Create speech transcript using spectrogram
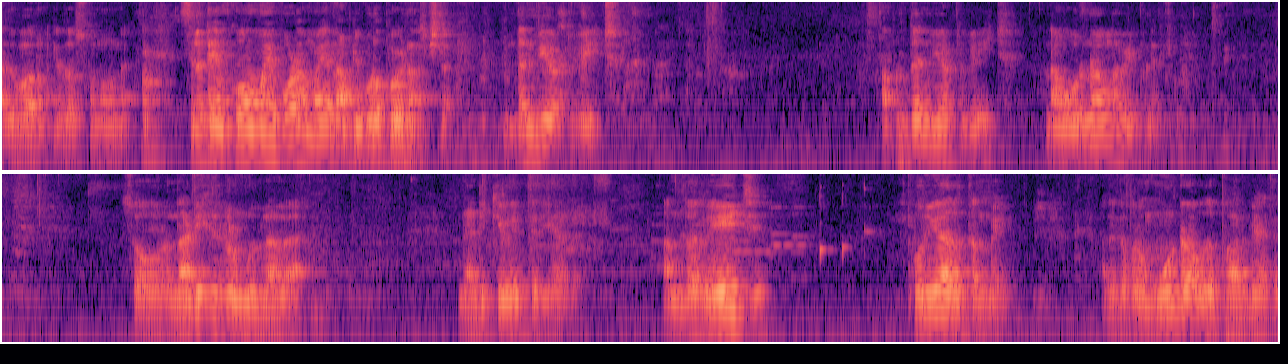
அது வரும். ஏதோ சொன்னோன்னே சில டைம் கோமாய் போடாமல் அப்படி கூட போயிடும் ஆக்சுவலாக then we have to wait அப்புறம் then we have to wait நான் ஒரு நாள்லாம் வெயிட் பண்ணியிருக்கேன் ஸோ ஒரு நடிகர்கள் முன்னால் நடிக்கவே தெரியாது. அந்த ரேஜ் புரியாத தன்மை. அதுக்கப்புறம் மூன்றாவது பார்வையாக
